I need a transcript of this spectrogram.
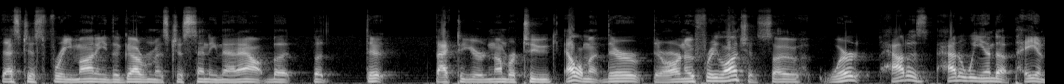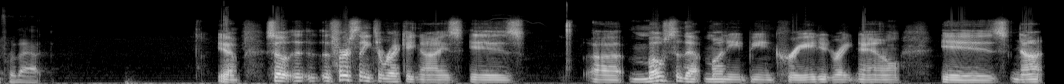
that's just free money. The government's just sending that out, but but there back to your number two element there there are no free lunches. So where how does how do we end up paying for that? Yeah. So uh, the first thing to recognize is uh, most of that money being created right now is not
